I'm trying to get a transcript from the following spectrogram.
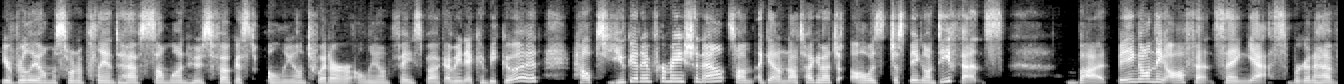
you really almost want to plan to have someone who's focused only on Twitter, only on Facebook. I mean, it can be good, helps you get information out. So, I'm, again, I'm not talking about always just being on defense, but being on the offense, saying, yes, we're going to have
